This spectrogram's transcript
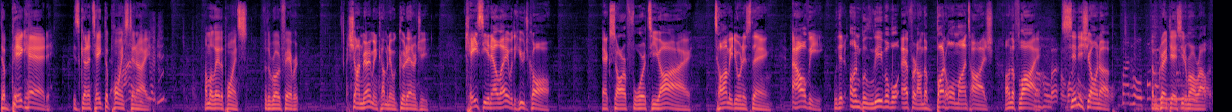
The big head is going to take the points tonight. I'm going to lay the points for the road favorite. Shawne Merriman coming in with good energy. Casey in LA with a huge call. XR4TI. Tommy doing his thing. Alvy with an unbelievable effort on the butthole montage on the fly. Butthole. Cindy showing up. Butthole. Have a great day. See you tomorrow, Route.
